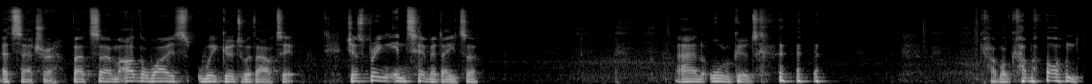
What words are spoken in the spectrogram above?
etc. But um, otherwise, we're good without it. Just bring Intimidator. And all good. come on, come on.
